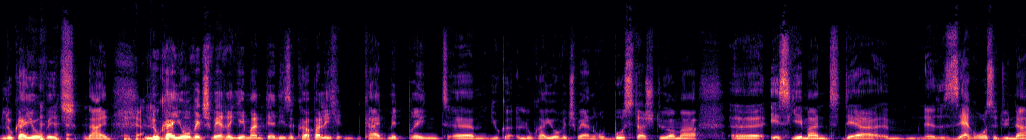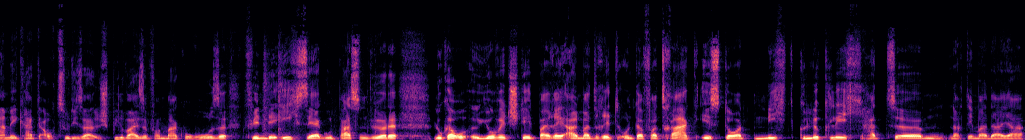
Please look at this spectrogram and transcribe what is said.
Luka Jovic, nein. ja, Luka genau. Jovic wäre jemand, der diese Körperlichkeit mitbringt. Ähm, Luka Jovic wäre ein robuster Stürmer, äh, ist jemand, der ähm, eine sehr große Dynamik hat, auch zu dieser Spielweise von Marco Rose, finde ich, sehr gut passen würde. Luka Jovic steht bei Real Madrid unter Vertrag, ist dort nicht glücklich, hat, ähm, nachdem er da ja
